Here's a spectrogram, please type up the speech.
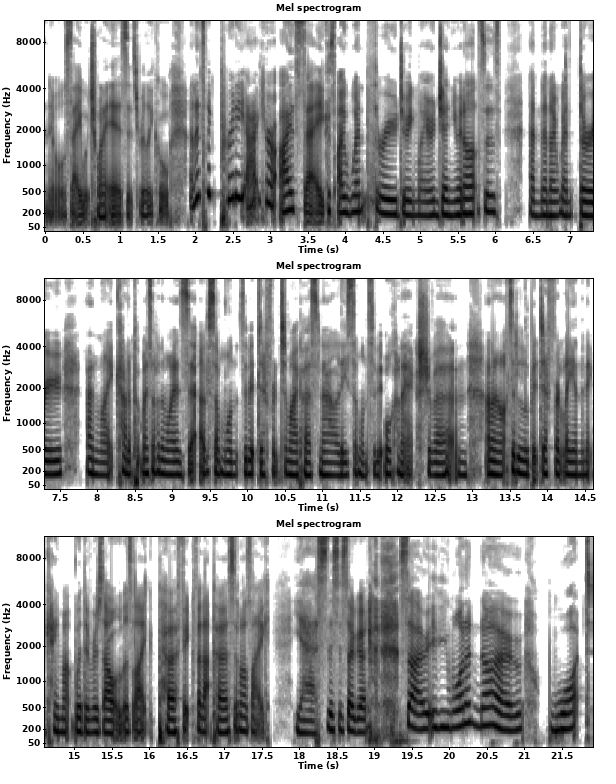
and it will say which one it is. It's really cool. And it's like pretty accurate, I'd say, because I went through doing my own genuine answers and then I went through and like kind of put myself in the mindset of someone that's a bit different to my personality, someone that's a bit more kind of extrovert and, and I answered a little bit differently. And then it came up with a result that was like perfect for that person. I was like, yes, this is so good. so if you want to know what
